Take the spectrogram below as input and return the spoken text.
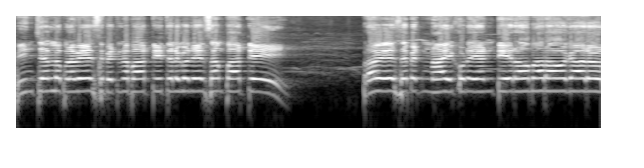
పింఛన్లు ప్రవేశపెట్టిన పార్టీ తెలుగుదేశం పార్టీ. ప్రవేశపెట్టిన నాయకుడు ఎన్టీ రామారావు గారు.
